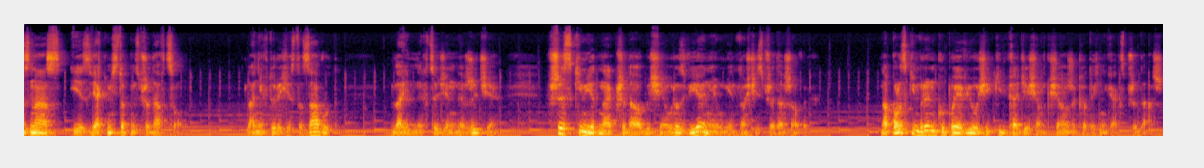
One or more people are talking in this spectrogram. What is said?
z nas jest w jakimś stopniu sprzedawcą. Dla niektórych jest to zawód, dla innych codzienne życie. Wszystkim jednak przydałoby się rozwijanie umiejętności sprzedażowych. Na polskim rynku pojawiło się kilkadziesiąt książek o technikach sprzedaży.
